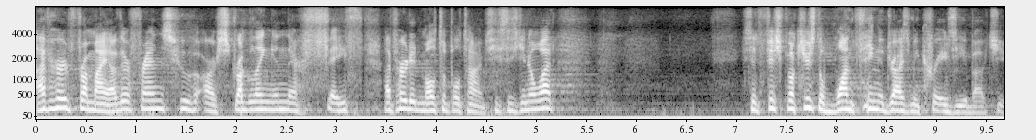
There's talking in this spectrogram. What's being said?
I've heard from my other friends who are struggling in their faith. I've heard it multiple times. He says, You know what? He said, Fishbook, here's the one thing that drives me crazy about you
